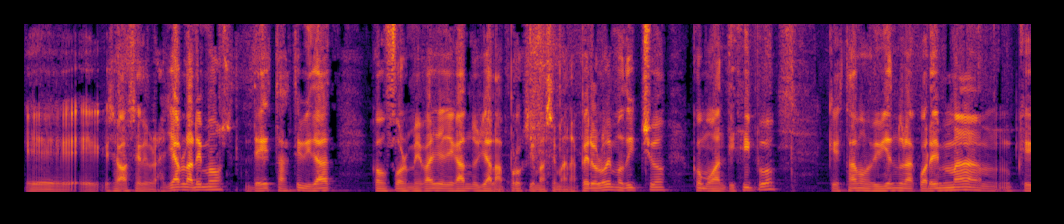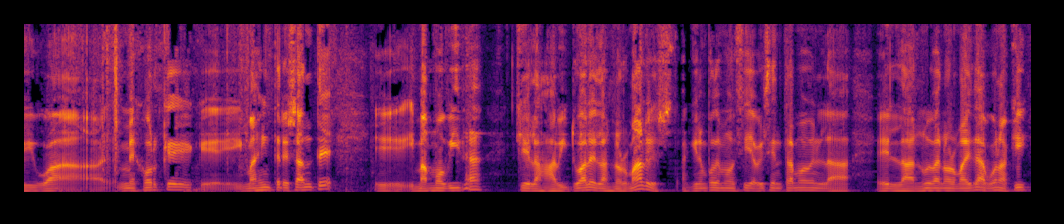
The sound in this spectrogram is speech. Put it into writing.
eh, eh, que se va a celebrar. Ya hablaremos de esta actividad conforme vaya llegando ya la próxima semana, pero lo hemos dicho como anticipo que estamos viviendo una cuaresma mm, que igual mejor que, y más interesante eh, y más movida que las habituales, las normales. Aquí no podemos decir a ver si entramos en la, en la nueva normalidad. Bueno, aquí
